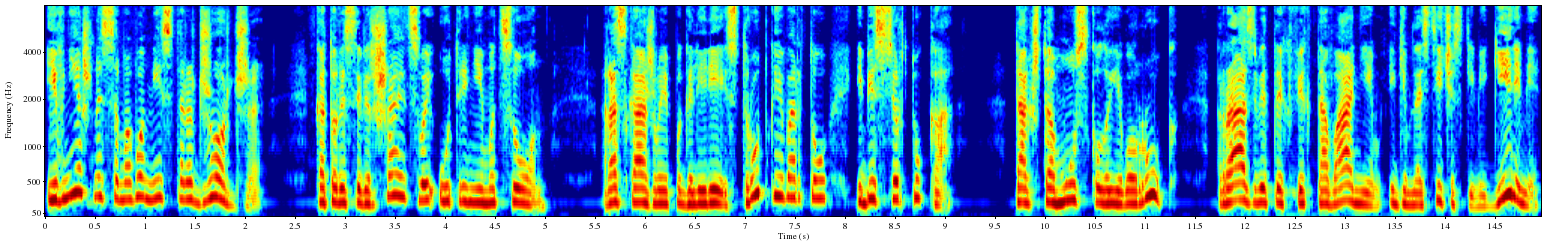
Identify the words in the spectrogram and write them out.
и внешность самого мистера Джорджа, который совершает свой утренний эмоцион, рассказывая по галерее с трубкой во рту и без сюртука, так что мускулы его рук, развитых фехтованием и гимнастическими гирями,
